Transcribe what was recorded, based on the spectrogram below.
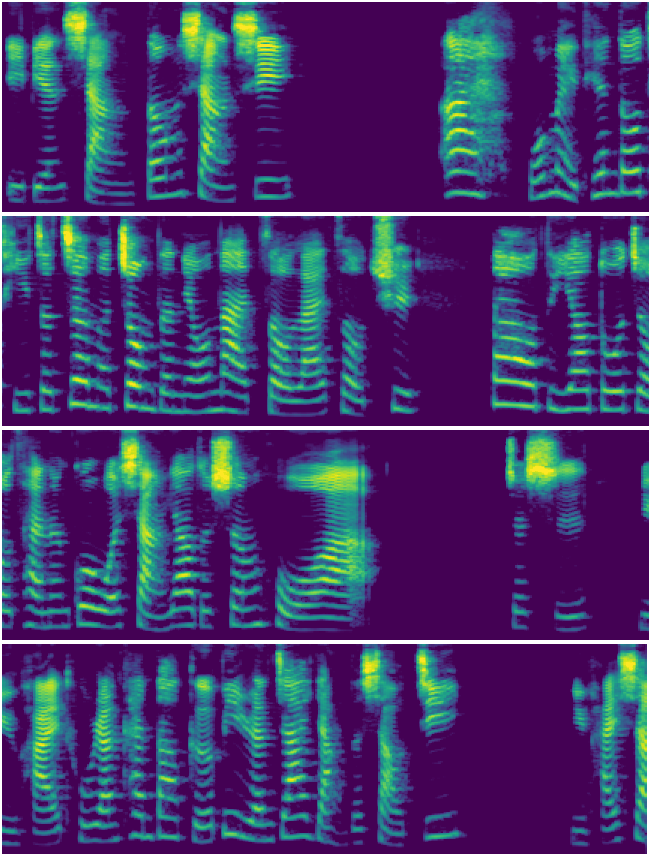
一边想东想西。哎，我每天都提着这么重的牛奶走来走去。到底要多久才能过我想要的生活啊？这时，女孩突然看到隔壁人家养的小鸡。女孩想：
